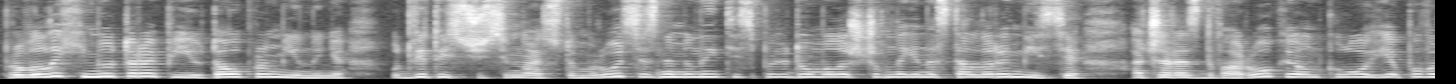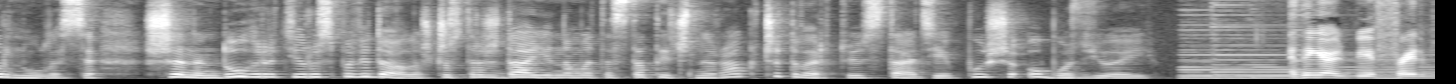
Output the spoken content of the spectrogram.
провели хіміотерапію та опромінення. У 2017 році знаменитість повідомила, що в неї не стала ремісія, а через два роки онкологія повернулася. Шенен Дугарті розповідала, що страждає на метастатичний рак четвертої стадії, пише обоз.ua. I think I would be afraid of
